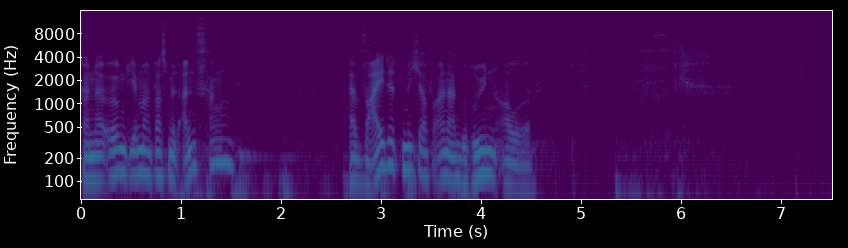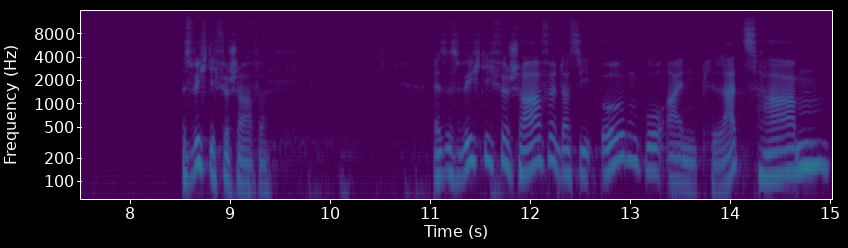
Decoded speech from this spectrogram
Kann da irgendjemand was mit anfangen? Er weidet mich auf einer Grünaue. Ist wichtig für Schafe. Es ist wichtig für Schafe, dass sie irgendwo einen Platz haben,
